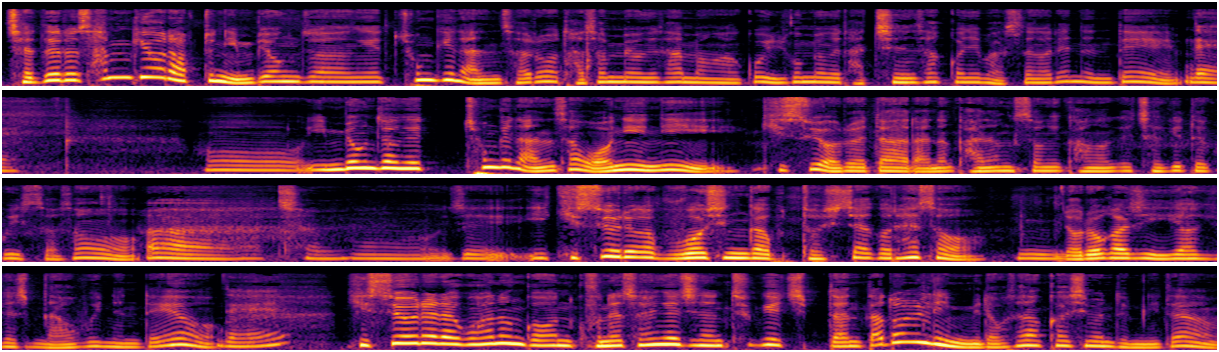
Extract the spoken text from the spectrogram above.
제대로 3개월 앞둔 임병장의 총기 난사로 5명이 사망하고 7명이 다치는 사건이 발생을 했는데 네. 어, 임병장의 총기 난사 원인이 기수열애다라는 가능성이 강하게 제기되고 있어서 아, 참. 어, 이제 이 기수열애가 무엇인가부터 시작을 해서 음, 여러 가지 이야기가 좀 나오고 있는데요. 네. 기수열애라고 하는 건 군에서 행해지는 특유의 집단 따돌림이라고 생각하시면 됩니다.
